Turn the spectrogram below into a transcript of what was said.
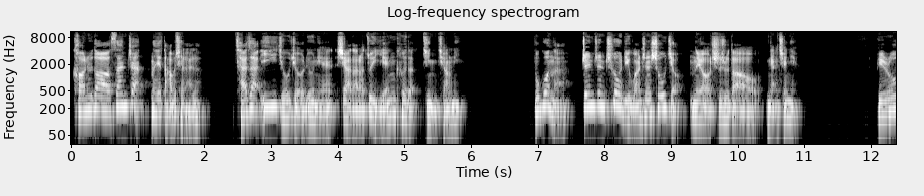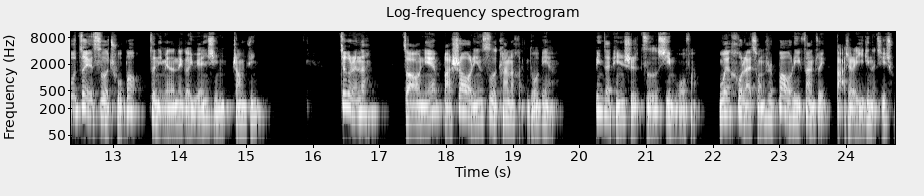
考虑到三战那也打不起来了，才在一九九六年下达了最严苛的禁枪令。不过呢，真正彻底完成收缴，那要持续到两千年。比如这一次除暴，这里面的那个原型张军，这个人呢，早年把少林寺看了很多遍，并在平时仔细模仿，为后来从事暴力犯罪打下了一定的基础，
